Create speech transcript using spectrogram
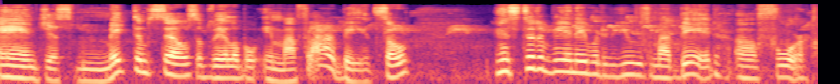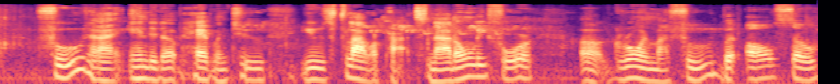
and just make themselves available in my flower bed. So instead of being able to use my bed uh, for food, I ended up having to use flower pots, not only for uh, growing my food, but also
